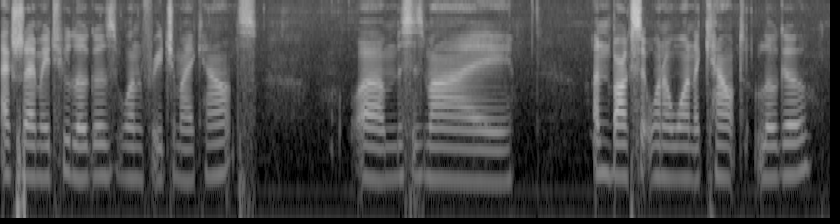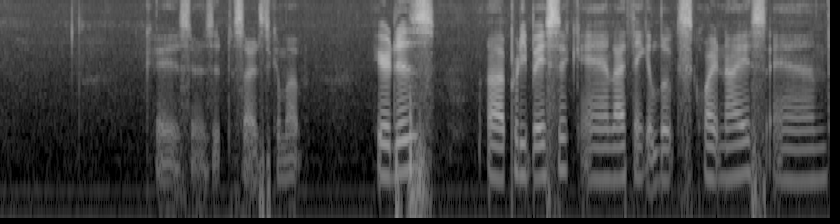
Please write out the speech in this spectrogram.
Actually, I made two logos, one for each of my accounts. Um, this is my Unbox It 101 account logo. Okay, as soon as it decides to come up. Here it is. Uh, pretty basic, and I think it looks quite nice, and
